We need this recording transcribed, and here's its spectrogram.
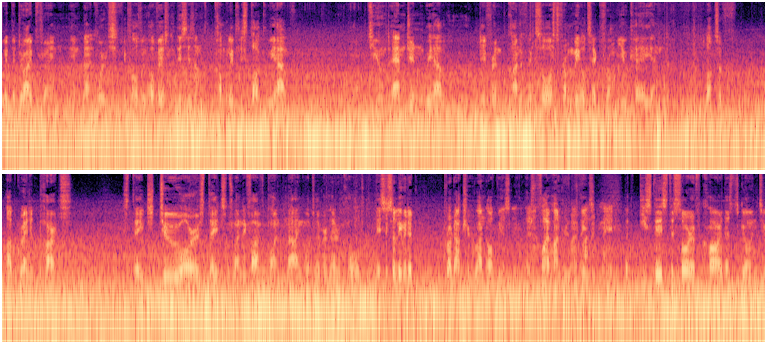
with the drivetrain in backwards. If Obviously, this isn't completely stock. We have tuned engine. We have different kind of exhaust from Milltek from UK and lots of upgraded parts. Stage 2 or stage 25.9, whatever they're called. This is a limited production run, obviously. There's 500 of these. made. But is this the sort of car that's going to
